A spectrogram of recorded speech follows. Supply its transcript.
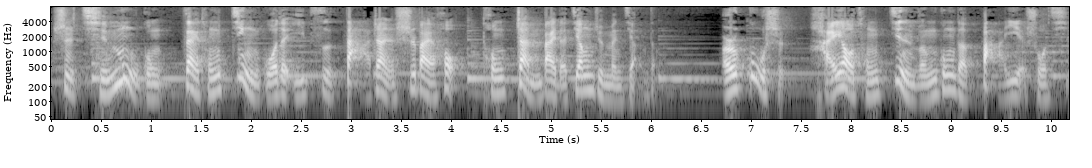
是秦穆公在同晋国的一次大战失败后，同战败的将军们讲的。而故事还要从晋文公的霸业说起。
